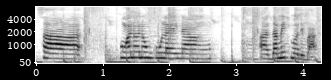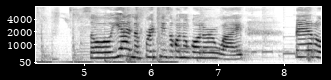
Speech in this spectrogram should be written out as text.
sa kung ano nung kulay ng uh, damit mo, ba? So, yan, nag-purchase ako ng color white. Pero,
